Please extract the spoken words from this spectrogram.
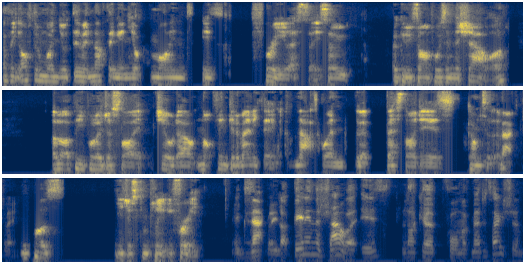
i think often when you're doing nothing and your mind is free, let's say. So a good example is in the shower. A lot of people are just like chilled out, not thinking of anything, and that's when the best ideas come to them. Exactly. Because you're just completely free. Exactly. Like being in the shower is like a form of meditation.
